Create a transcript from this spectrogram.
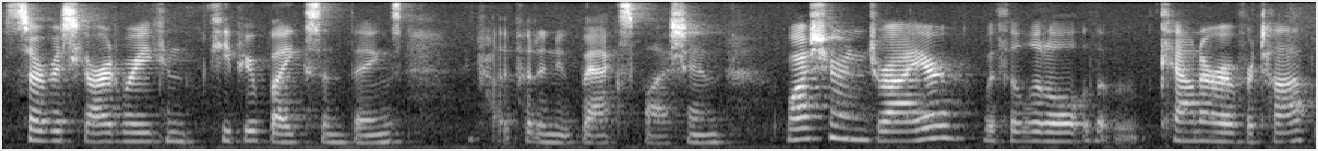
service yard where you can keep your bikes and things. I'd probably put a new backsplash in. Washer and dryer with a little counter over top.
